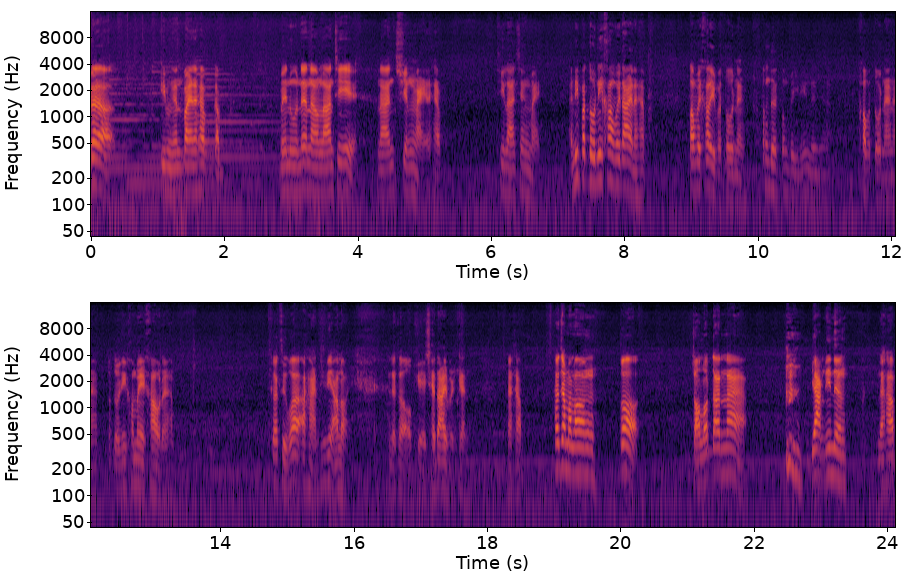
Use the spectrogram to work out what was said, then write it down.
ก็ อิ่มกันไปนะครับ กับเมนูแนะนำร้านที่ร้านเชียงใหม่นะครับ ที่ร้านเชียงใหม่ อันนี้ประตูนี้เข้าไม่ได้นะครับ ต้องไปเข้าอีกประตูหนึ่งต้องเดินตรงไปอีกนิดนึงนะเข้าประตูนั้นนะประตูนี้เขาไม่ให้เข้านะครับ ก็ถือว่าอาหารที่นี่อร่อย แล้วก็โอเคใช้ได้เหมือนกันนะครับ ถ้าจะมาลองก็จอดรถด้านหน้ายากนิดนึงนะครับ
